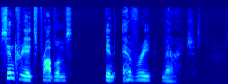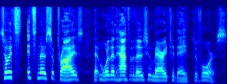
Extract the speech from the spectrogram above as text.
sin creates problems in every marriage. So it's, it's no surprise that more than half of those who marry today divorce.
